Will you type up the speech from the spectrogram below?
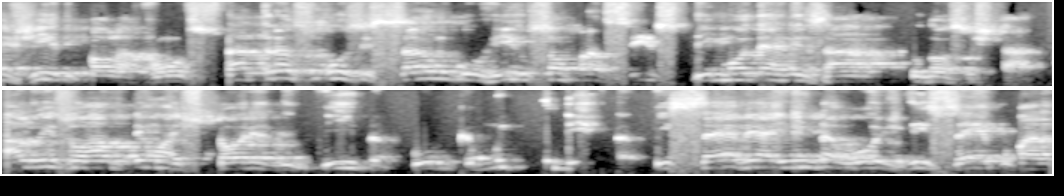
energia de Paulo Afonso, da transposição do Rio São Francisco, de modernizar o nosso Estado. Aloysio Alves tem uma história de vida pública muito bonita e serve ainda hoje de exemplo para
